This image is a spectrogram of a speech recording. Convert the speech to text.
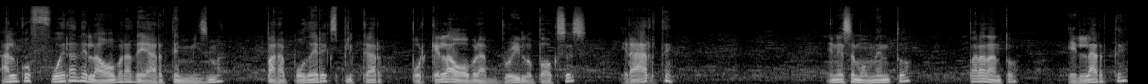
Algo fuera de la obra de arte misma para poder explicar por qué la obra Brillo Boxes era arte. En ese momento, para Danto, el arte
